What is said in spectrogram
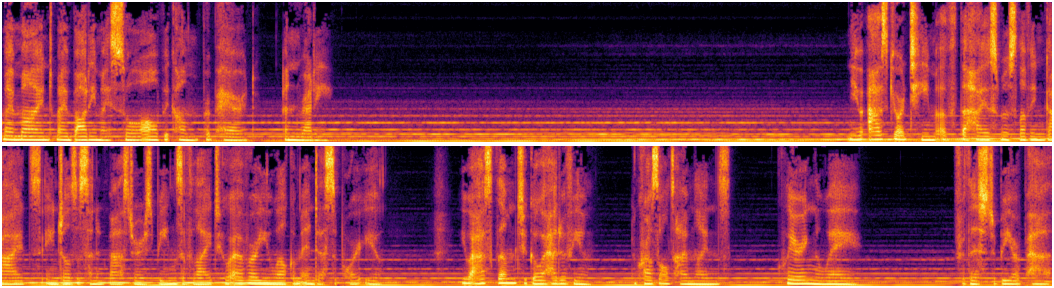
My mind, my body, my soul all become prepared and ready. You ask your team of the highest, most loving guides, angels, ascended masters, beings of light, whoever you welcome in to support you. You ask them to go ahead of you across all timelines, clearing the way for this to be your path.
